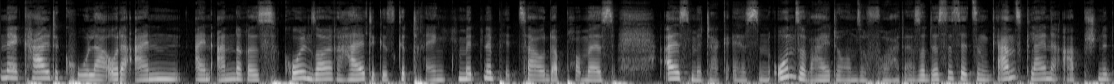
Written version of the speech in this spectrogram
eine kalte Cola oder ein, ein anderes kohlensäurehaltiges Getränk mit einer Pizza oder Pommes als Mittagessen und so weiter und so fort. Also das ist jetzt ein ganz kleiner Abschnitt,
